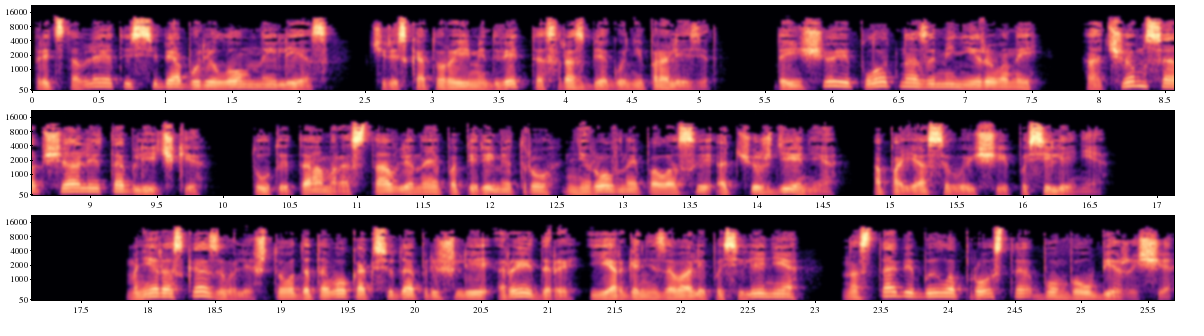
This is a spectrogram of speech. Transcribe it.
представляет из себя буреломный лес, через который медведь-то с разбегу не пролезет. Да еще и плотно заминированный, о чем сообщали таблички, тут и там расставленные по периметру неровной полосы отчуждения, опоясывающие поселение. Мне рассказывали, что до того, как сюда пришли рейдеры и организовали поселение, на стабе было просто бомбоубежище.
